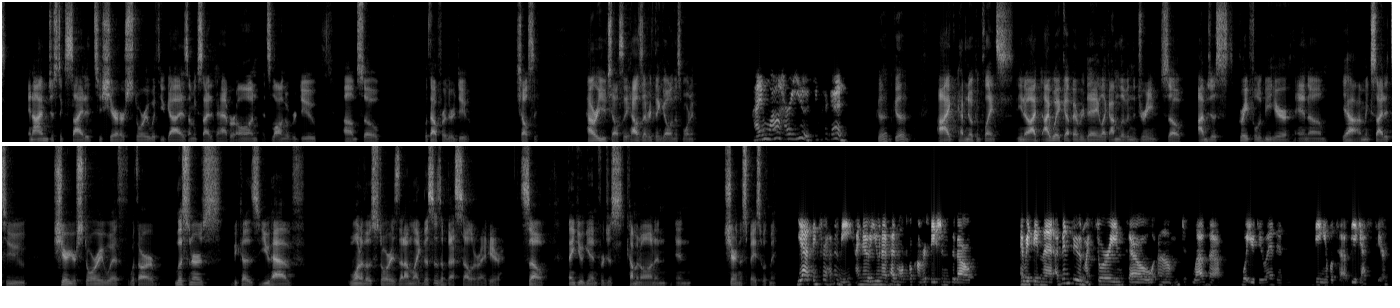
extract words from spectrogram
And I'm just excited to share her story with you guys. I'm excited to have her on. It's long overdue. Um, so, without further ado, Chelsie, how are you, Chelsie? How's everything going this morning? I'm well. How are you? Things are good. Good, good. I have no complaints. You know, I, I wake up every day like I'm living the dream. So I'm just grateful to be here. And um, yeah, I'm excited to share your story with with our listeners because you have one of those stories that I'm like, this is a bestseller right here. So thank you again for just coming on and and sharing the space with me. Yeah, thanks for having me. I know you and I've had multiple conversations about everything that I've been through and my story, and so um, just love uh, what you're doing and being able to be a guest here.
